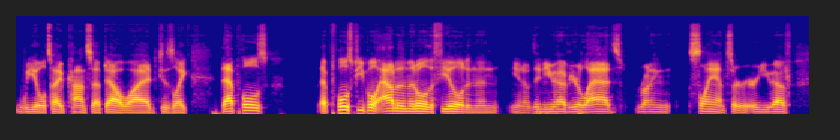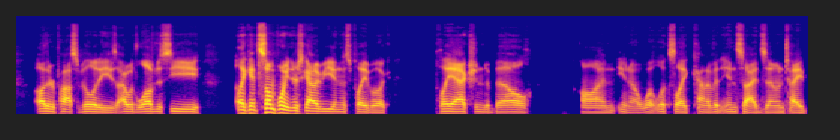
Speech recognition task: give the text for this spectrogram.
wheel type concept out wide because like that pulls that pulls people out of the middle of the field and then you know then you have your lads running slants or, or you have other possibilities. I would love to see like at some point there's got to be in this playbook play action to bell on you know what looks like kind of an inside zone type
